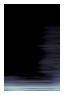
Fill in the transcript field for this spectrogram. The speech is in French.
thank you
